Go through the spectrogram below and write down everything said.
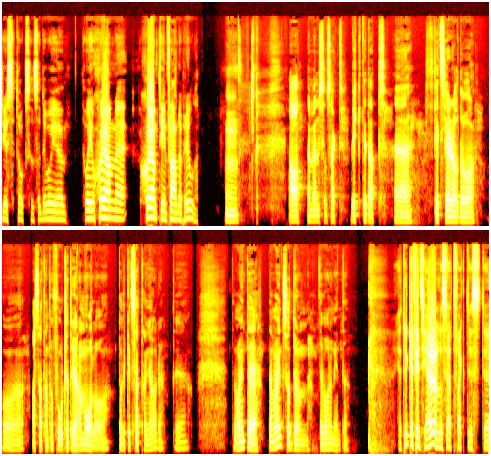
krysset också. Så det var ju, det var ju en skön, skönt inför andra perioden. Mm. Ja, men som sagt, viktigt att eh, Fitzgerald och, och alltså att han får fortsätta göra mål och på vilket sätt han gör det. det. Det, var inte, den var inte så dum, det var den inte. Jag tycker Fitzgerald har sett faktiskt eh,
